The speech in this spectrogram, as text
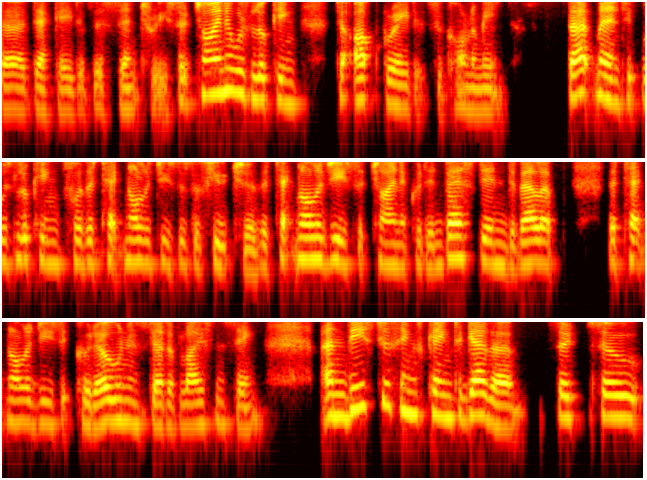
uh, decade of this century. So China was looking to upgrade its economy that meant it was looking for the technologies of the future, the technologies that China could invest in, develop, the technologies it could own instead of licensing. And these two things came together. So, so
